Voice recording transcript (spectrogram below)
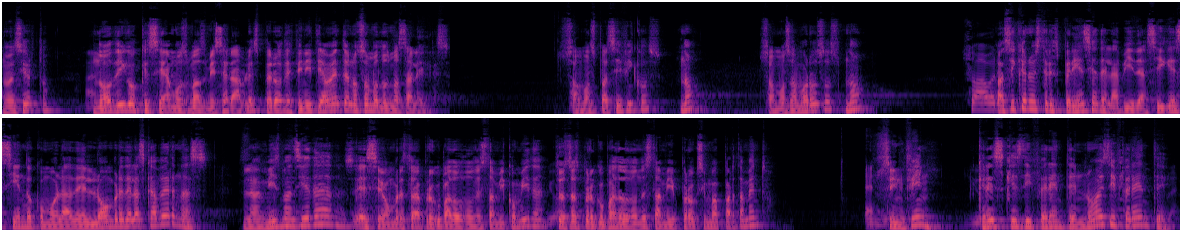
no es cierto. No digo que seamos más miserables, pero definitivamente no somos los más alegres. ¿Somos pacíficos? No. ¿Somos amorosos? No. Así que nuestra experiencia de la vida sigue siendo como la del hombre de las cavernas. La misma ansiedad. Ese hombre está preocupado dónde está mi comida. Tú estás preocupado dónde está mi próximo apartamento. Sin fin. ¿Crees que es diferente? No es diferente.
